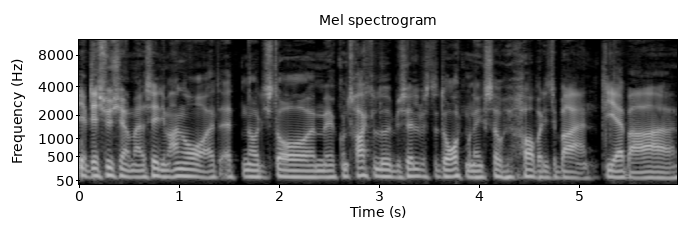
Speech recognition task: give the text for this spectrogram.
Ja, det synes jeg, man har set i mange år, at, at når de står med kontraktudløb i selveste Dortmund, ikke, så hopper de til Bayern. De er bare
